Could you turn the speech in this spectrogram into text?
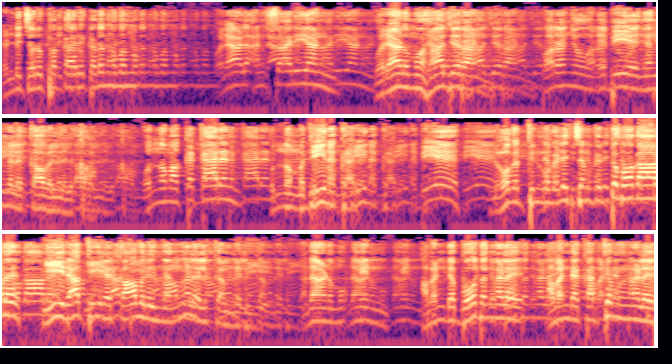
രണ്ട് ചെറുപ്പക്കാര് കടന്നു വന്നു. ഒരാൾ അൻസാരിയാണ് ഒരാൾ മുഹാജിറാണ്. പറഞ്ഞു നബിയെ ഞങ്ങൾ കാവൽ നിൽക്കാം ഒന്ന് മക്കാരൻ ഒന്ന് മദീനക്കാരൻ. ലോകത്തിന്റെ വെളിച്ചം കിട്ടുപോകാതെ ഈ രാത്രിയിലെ കാവൽ ഞങ്ങൾ ഏൽക്കാം അതാണ് അവന്റെ ബോധങ്ങളെ അവന്റെ കർത്തവ്യങ്ങളെ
